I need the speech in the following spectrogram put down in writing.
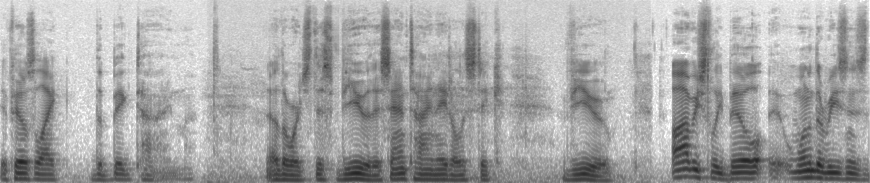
It feels like the big time." In other words, this view, this antinatalistic view. Obviously, Bill, one of the reasons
